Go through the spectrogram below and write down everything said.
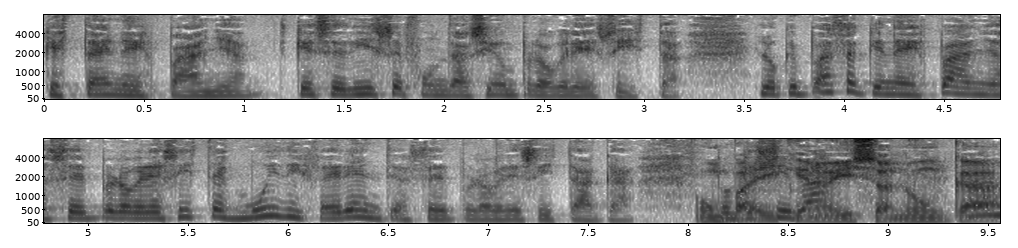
que está en España, que se dice Fundación Progresista. Lo que pasa que en España ser progresista es muy diferente a ser progresista acá. Un país si que va- no hizo nunca, No,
